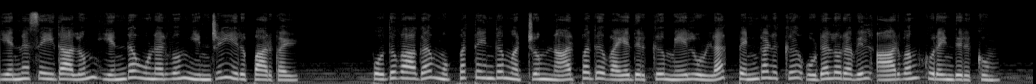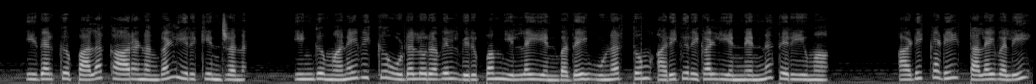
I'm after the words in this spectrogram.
என்ன செய்தாலும் எந்த உணர்வும் இன்றி இருப்பார்கள். பொதுவாக முப்பத்தைந்து மற்றும் நாற்பது வயதிற்கு மேல் உள்ள பெண்களுக்கு உடலுறவில் ஆர்வம் குறைந்திருக்கும். இதற்கு பல காரணங்கள் இருக்கின்றன. இங்கு மனைவிக்கு உடலுறவில் விருப்பம் இல்லை என்பதை உணர்த்தும் அறிகுறிகள் என்னென்ன தெரியுமா? அடிக்கடி தலைவலி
